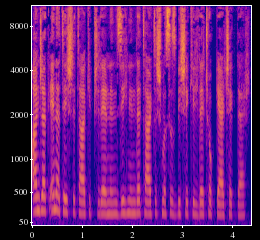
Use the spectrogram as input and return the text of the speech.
Ancak en ateşli takipçilerinin zihninde tartışmasız bir şekilde çok gerçekler.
